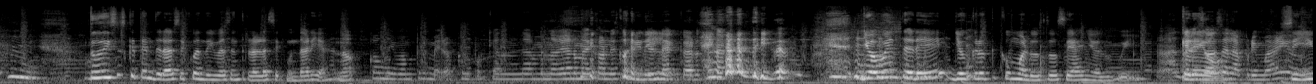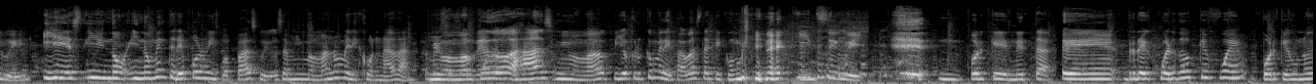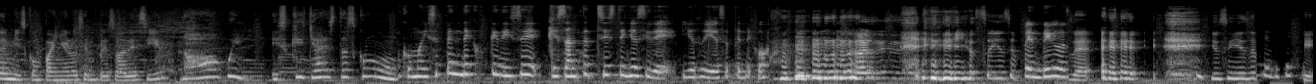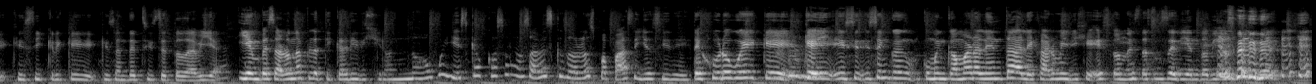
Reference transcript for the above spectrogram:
Tú dices que te enteraste cuando ibas a entrar a la secundaria, ¿no? Cuando iban primero, porque no, no, ya no me dejaron escribir en la carta. Yo me enteré, yo creo que como a los 12 años, güey. Ah, Creo. en la primaria. Sí, güey. Y es y no y no me enteré por mis papás, güey. O sea, mi mamá no me dijo nada. Mi Porque se mamá pudo, ajá, mi mamá yo creo que me dejaba hasta que cumpliera 15, güey. Porque neta, eh, recuerdo que fue porque uno de mis compañeros empezó a decir, "No, güey, es que ya estás como como ese pendejo que dice que Santa existe, yo así de, yo soy ese pendejo. Ah, sí, sí, sí. yo soy ese Pendejo. O sea, yo soy ese que, que sí cree que, que Santa existe todavía. Y empezaron a platicar y dijeron, no, güey, es que acaso no sabes que son los papás. Y yo así de, te juro, güey, que, que hice como en cámara lenta alejarme y dije, esto no está sucediendo, Dios.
